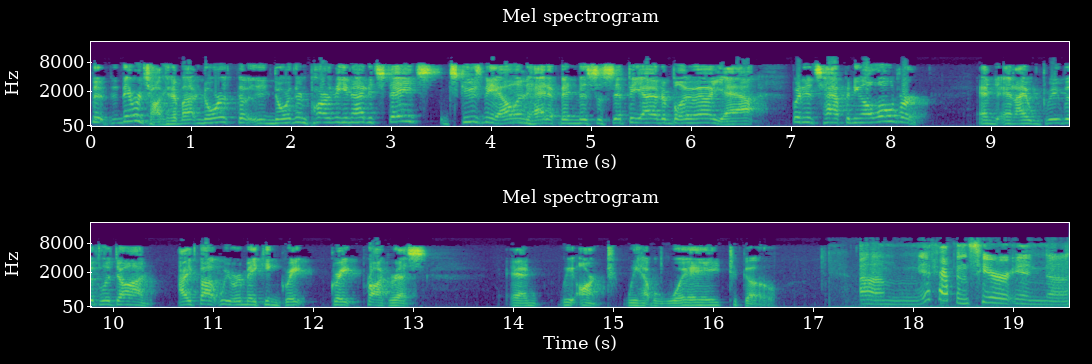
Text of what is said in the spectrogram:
they were talking about north, the northern part of the United States. Excuse me, Ellen, had it been Mississippi, I'd have blown, well, yeah, but it's happening all over. And, and I agree with LaDon. I thought we were making great, great progress and we aren't. We have a way to go. Um, it happens here in uh,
